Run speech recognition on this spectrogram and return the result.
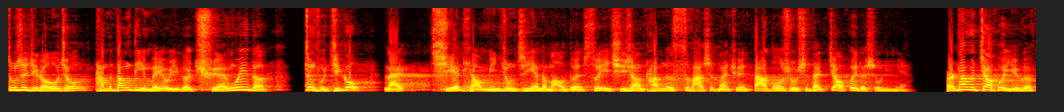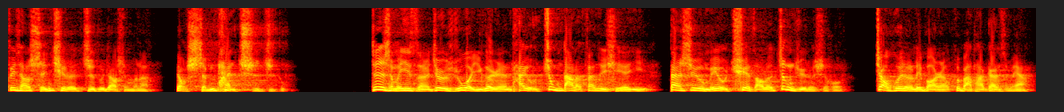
中世纪的欧洲，他们当地没有一个权威的政府机构来协调民众之间的矛盾，所以实际上他们的司法审判权大多数是在教会的手里面。而他们教会有一个非常神奇的制度，叫什么呢？叫审判池制度。这是什么意思呢？就是如果一个人他有重大的犯罪嫌疑，但是又没有确凿的证据的时候，教会的那帮人会把他干什么呀？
